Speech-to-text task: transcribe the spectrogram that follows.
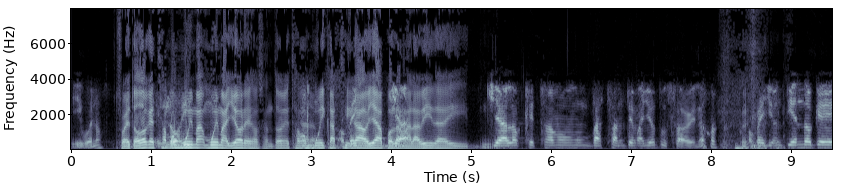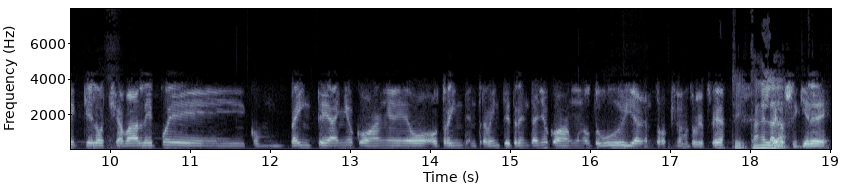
y bueno, Sobre todo que Es estamos muy, muy mayores, José Antonio, estamos Claro. muy castigados Hombre, ya por la mala vida y... ya los que estamos bastante mayor, tú sabes, ¿no? Hombre, yo entiendo que, que los chavales, pues, con 20 años cojan, eh, o, o 30, entre 20 y 30 años, cojan un autobús y hagan todos los kilómetros que sea. Sí, están en la pero edad. si quiere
